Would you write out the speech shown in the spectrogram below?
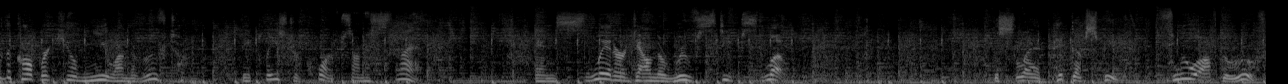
After the culprit killed Miu on the rooftop, they placed her corpse on a sled and slid her down the roof's steep slope. The sled picked up speed, flew off the roof,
